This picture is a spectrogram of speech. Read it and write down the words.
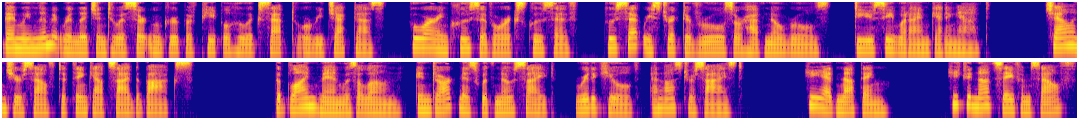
Then we limit religion to a certain group of people who accept or reject us, who are inclusive or exclusive, who set restrictive rules or have no rules. Do you see what I am getting at? Challenge yourself to think outside the box. The blind man was alone, in darkness with no sight, ridiculed, and ostracized. He had nothing. He could not save himself.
